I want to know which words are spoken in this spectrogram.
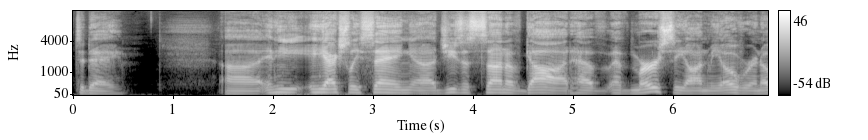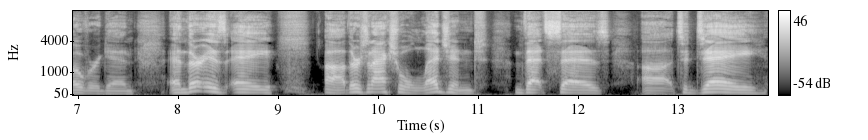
today." Uh, and he, he actually sang, uh, Jesus, Son of God, have, have mercy on me over and over again. And there is a, uh, there's an actual legend that says, uh, today,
